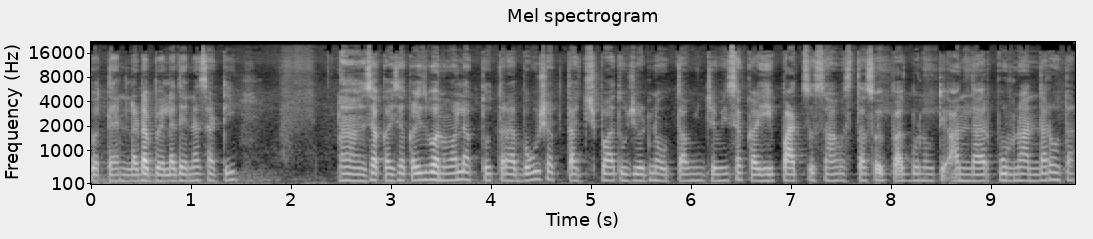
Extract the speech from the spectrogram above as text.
सो त्यांना डब्याला देण्यासाठी सकाळी सकाळीच बनवावा लागतो. तर बघू शकता अजिबात उजेड नव्हता. म्हणजे मी सकाळी हे पाच सहा वाजता स्वयंपाक बनवते. अंधार पूर्ण अंधार होता.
